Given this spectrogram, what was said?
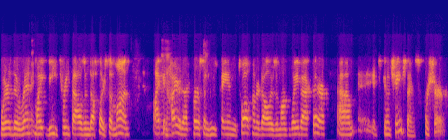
where the rent might be $3,000 a month. I can mm-hmm. hire that person who's paying $1,200 a month way back there. Um, it's going to change things for sure.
